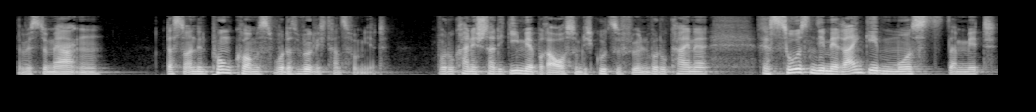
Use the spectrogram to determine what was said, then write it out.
dann wirst du merken, dass du an den Punkt kommst, wo das wirklich transformiert. Wo du keine Strategie mehr brauchst, um dich gut zu fühlen, wo du keine Ressourcen dir mehr reingeben musst, damit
